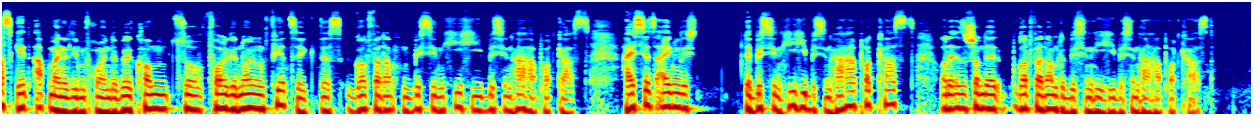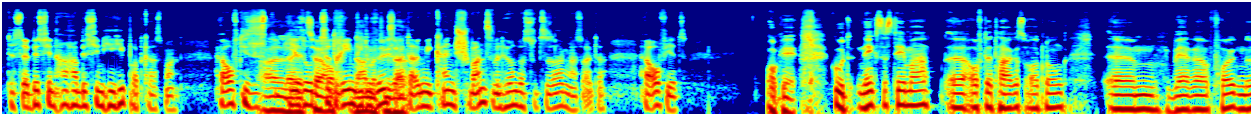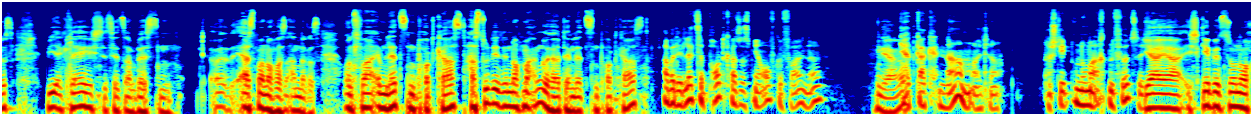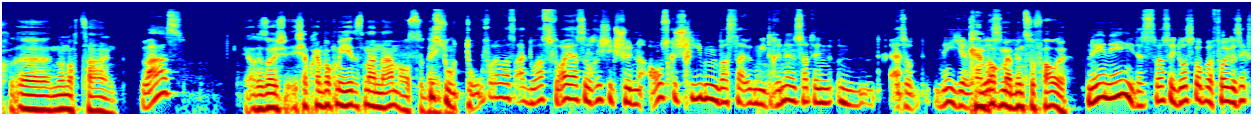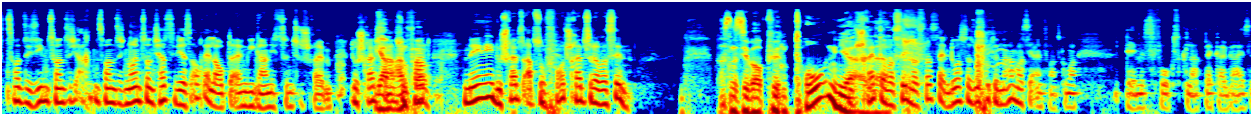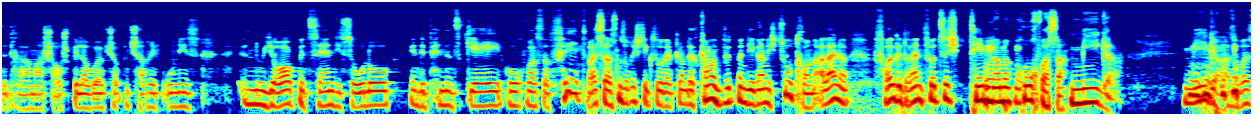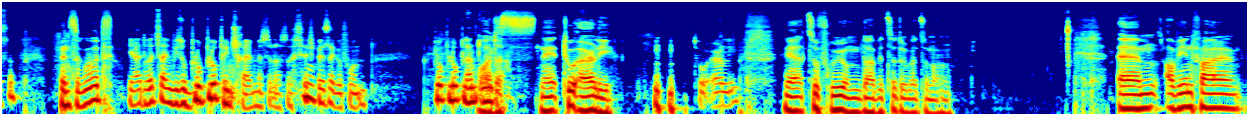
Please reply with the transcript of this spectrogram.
Was geht ab, meine lieben Freunde? Willkommen zur Folge 49 des gottverdammten bisschen Hihi, bisschen Haha Podcasts. Heißt jetzt eigentlich der bisschen Hihi, bisschen Haha Podcasts oder ist es schon der gottverdammte bisschen Hihi, bisschen Haha Podcast? Das ist der bisschen Haha, bisschen Hihi Podcast, Mann. Hör auf, dieses Alter, hier so zu drehen, wie du willst, wieder. Alter. Irgendwie kein Schwanz will hören, was du zu sagen hast, Alter. Hör auf jetzt. Okay, gut. Nächstes Thema äh, auf der Tagesordnung ähm, wäre folgendes. Wie erkläre ich das jetzt am besten? Äh, Erstmal noch was anderes. Und zwar im letzten Podcast. Hast du dir den nochmal angehört, den letzten Podcast? Aber der letzte Podcast ist mir aufgefallen, ne? Ja. Der hat gar keinen Namen, Alter. Da steht nur Nummer 48. Ja, ja, ich gebe jetzt nur noch, äh, nur noch Zahlen. Was? Ja, oder soll ich, ich habe keinen Bock, mir jedes Mal einen Namen auszudenken. Bist du doof oder was? Du hast hast du richtig schön ausgeschrieben, was da irgendwie drin ist. Hat den, also, nee, hier. Kein Bock hast, mehr, bin zu faul. Nee, nee, das ist was. Du hast glaube bei Folge 26, 27, 28, 29 hast du dir das auch erlaubt, da irgendwie gar nichts hinzuschreiben. Du schreibst Ja, da am ab Anfang- sofort. Nee, nee, du schreibst ab sofort, schreibst du da was hin. Was ist das überhaupt für ein Ton hier? Schreib Alter? da was hin, was ist das denn? Du hast da so gute Namen, hast dir einfallen. Guck mal, Dennis Fuchs, Gladbecker, Geiseldrama, Schauspieler-Workshop mit Sharif Unis, in New York mit Sandy Solo, Independence Gay, Hochwasser, Fit, weißt du, das sind so richtig so, kann, das kann man, wird man dir gar nicht zutrauen. Alleine Folge 43, Themenname Hochwasser, mega. Mega, also weißt du, Findest du gut? ja, du hättest irgendwie so blub blub hinschreiben müssen, das hätte ich besser gefunden. Blub blub Land Boah, unter. das ist, nee, too early. Too early. Ja, zu früh, um da Witze drüber zu machen. Ähm, auf jeden Fall,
